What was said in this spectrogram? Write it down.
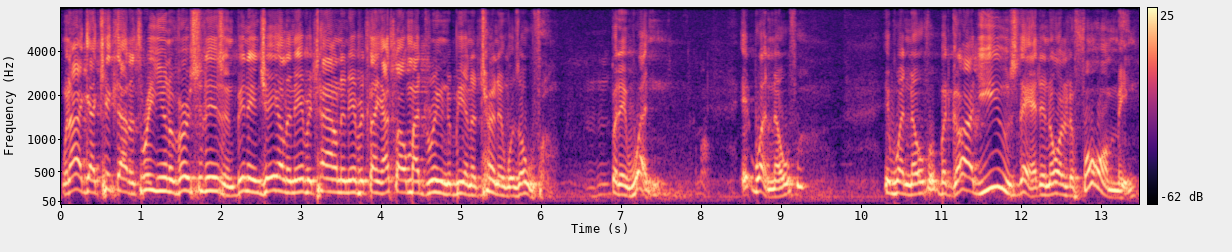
When I got kicked out of three universities and been in jail in every town and everything, I thought my dream to be an attorney was over. Mm-hmm. But it wasn't. It wasn't over. It wasn't over. But God used that in order to form me.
